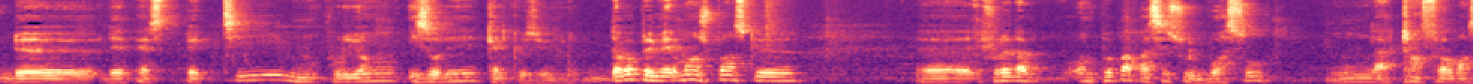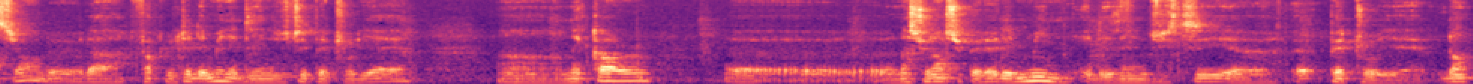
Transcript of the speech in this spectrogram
de, des perspectives, nous pourrions isoler quelques-unes. D'abord, premièrement, je pense que euh, il faudrait on ne peut pas passer sous le boisseau la transformation de la faculté des mines et des industries pétrolières en école euh, national supérieur des mines et des industries euh, euh, pétrolières. Donc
